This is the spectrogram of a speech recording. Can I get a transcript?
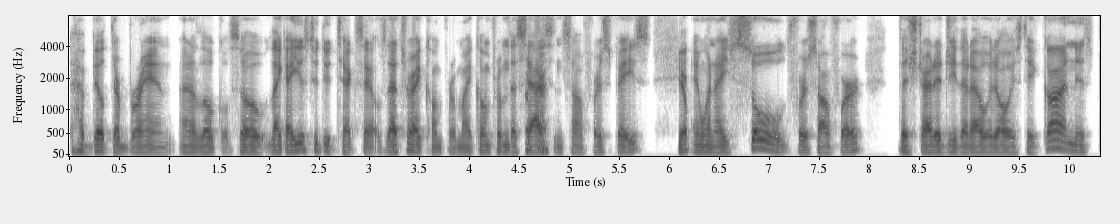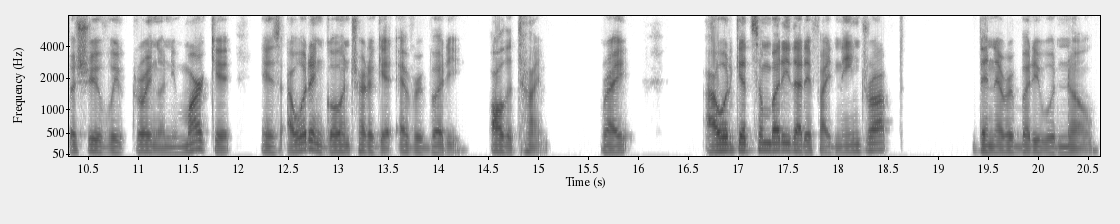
have built their brand at a local. So like I used to do tech sales. That's where I come from. I come from the SaaS okay. and software space. Yep. And when I sold for software, the strategy that I would always take on, especially if we're growing a new market, is I wouldn't go and try to get everybody all the time. Right. I would get somebody that if I name dropped, then everybody would know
